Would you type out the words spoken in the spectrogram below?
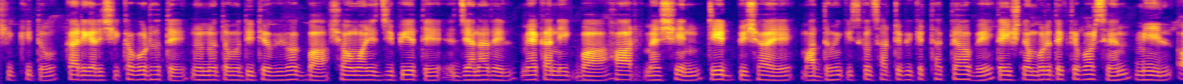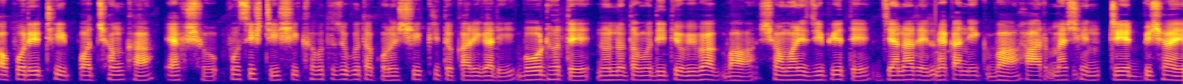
স্বীকৃত কারিগরি শিক্ষা বোর্ড হতে ন্যূনতম দ্বিতীয় বিভাগ বা সমমানী জিপিএতে জেনারেল, মেকানিক বা ফার মেশিন ট্রেড বিষয়ে মাধ্যমিক স্কুল সার্টিফিকেট থাকতে হবে। তেইশ নম্বরে দেখতে পাচ্ছেন মিল অপারেটিভ পদ সংখ্যা একশো পঁচিশটি শিক্ষাগত যোগ্যতা কোনো স্বীকৃত কারিগরি বোর্ড হতে ন্যূনতম দ্বিতীয় বিভাগ বা সমানী জিপিএতে জেনারেল, মেকানিক বা হার মেশিন ট্রেড বিষয়ে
